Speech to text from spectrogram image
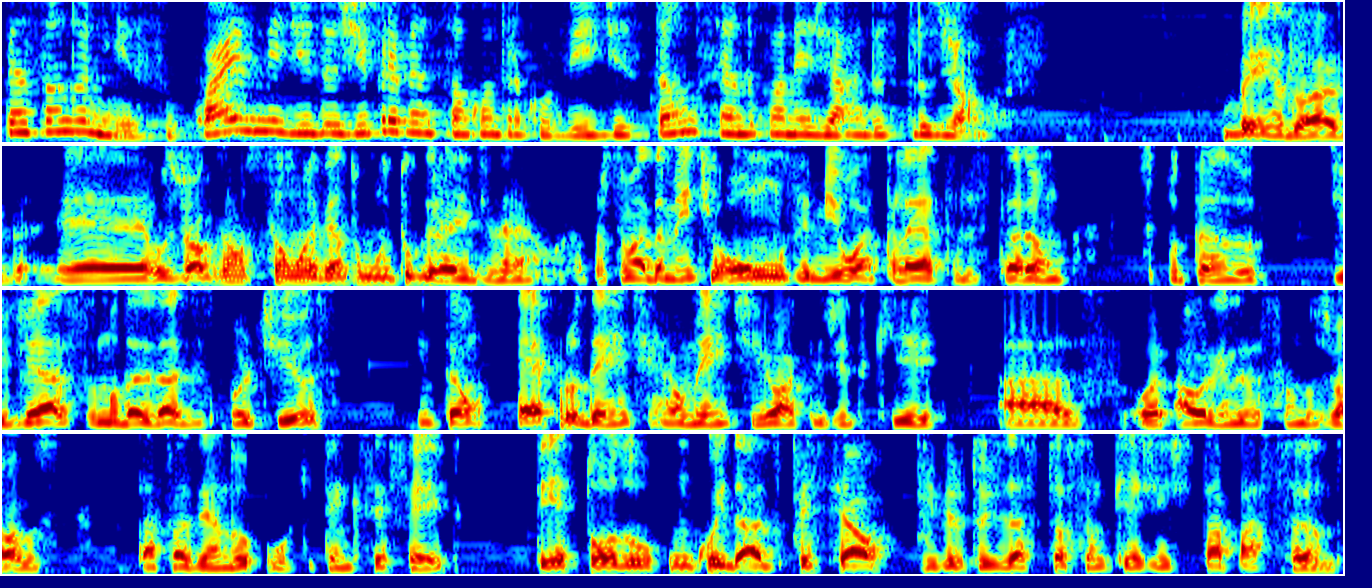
Pensando nisso, quais medidas de prevenção contra a Covid estão sendo planejadas para os Jogos? Bem, Eduarda, é, os Jogos são um evento muito grande, né? Aproximadamente 11 mil atletas estarão disputando diversas modalidades esportivas, então é prudente realmente, eu acredito que as, a organização dos Jogos está fazendo o que tem que ser feito, ter todo um cuidado especial em virtude da situação que a gente está passando,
